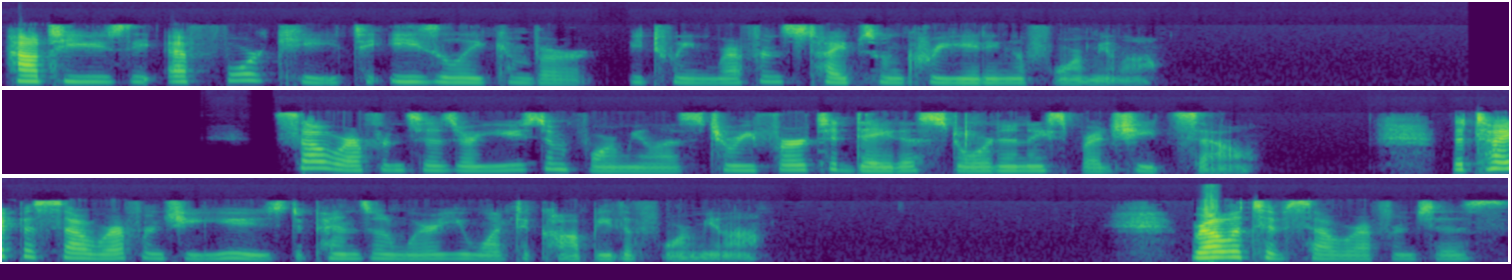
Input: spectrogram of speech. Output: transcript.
how to use the F4 key to easily convert between reference types when creating a formula. Cell references are used in formulas to refer to data stored in a spreadsheet cell. The type of cell reference you use depends on where you want to copy the formula. Relative cell references,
